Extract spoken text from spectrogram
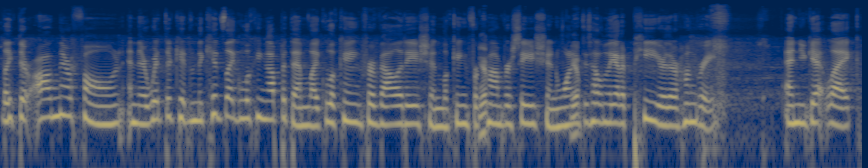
like they're on their phone and they're with their kids and the kids like looking up at them like looking for validation looking for Yep. conversation wanting Yep. to tell them they gotta pee or they're hungry and you get like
